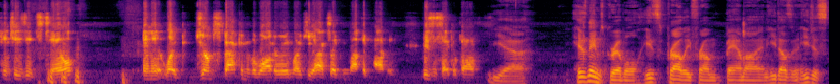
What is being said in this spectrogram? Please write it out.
pinches its tail, and it like jumps back into the water and like he acts like nothing happened. He's a psychopath. Yeah. His name's Gribble. He's probably from Bama, and he doesn't. He just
